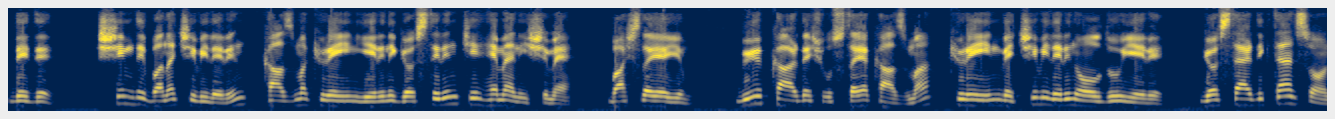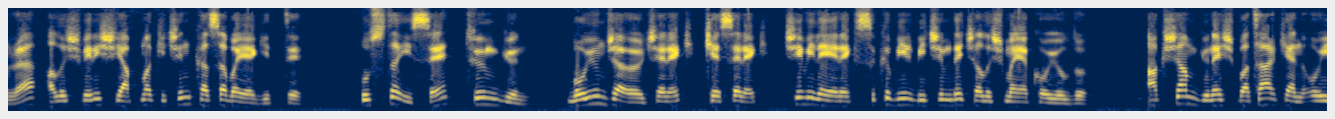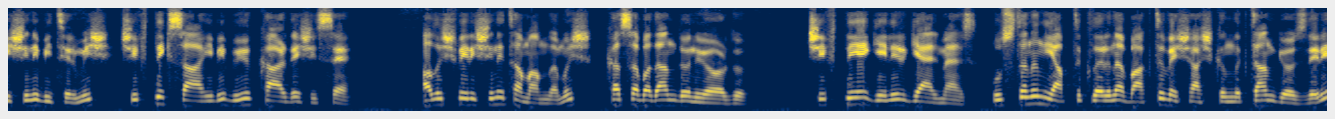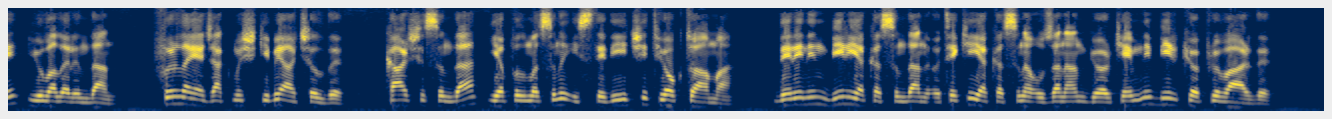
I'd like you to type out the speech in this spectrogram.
Dedi. Şimdi bana çivilerin, kazma küreğin yerini gösterin ki hemen işime başlayayım. Büyük kardeş ustaya kazma, küreğin ve çivilerin olduğu yeri gösterdikten sonra alışveriş yapmak için kasabaya gitti. Usta ise tüm gün boyunca ölçerek, keserek, çivileyerek sıkı bir biçimde çalışmaya koyuldu. Akşam güneş batarken o işini bitirmiş, çiftlik sahibi büyük kardeş ise alışverişini tamamlamış, kasabadan dönüyordu. Çiftliğe gelir gelmez, ustanın yaptıklarına baktı ve şaşkınlıktan gözleri, yuvalarından fırlayacakmış gibi açıldı. Karşısında, yapılmasını istediği çit yoktu ama. Derenin bir yakasından öteki yakasına uzanan görkemli bir köprü vardı.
